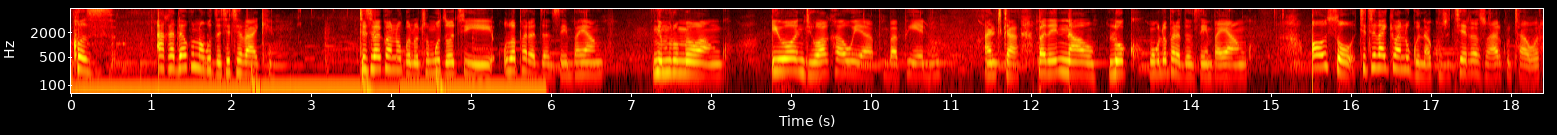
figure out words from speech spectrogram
cause akada kunoudza tete vake tete vake vanogona kutomudza kuti unoparadza nzemba yangu nemurume wangu. Iwo ndiwakauya pamba pedu andika but then now look wakuda paradza nzemba yangu. Also tete vake vanogona kuzviteerera zvaari kutaura.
